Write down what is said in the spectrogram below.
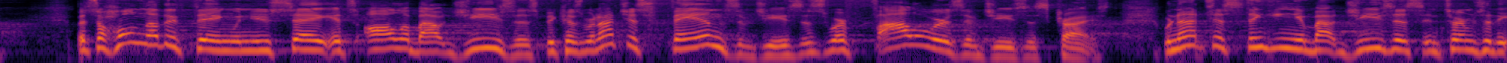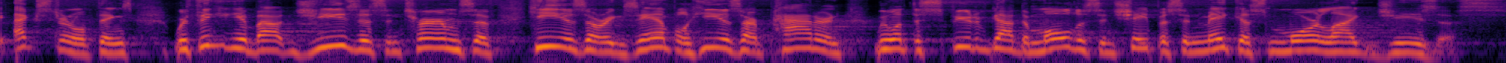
But it's a whole nother thing when you say it's all about Jesus because we're not just fans of Jesus, we're followers of Jesus Christ. We're not just thinking about Jesus in terms of the external things, we're thinking about Jesus in terms of He is our example, He is our pattern. We want the Spirit of God to mold us and shape us and make us more like Jesus.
